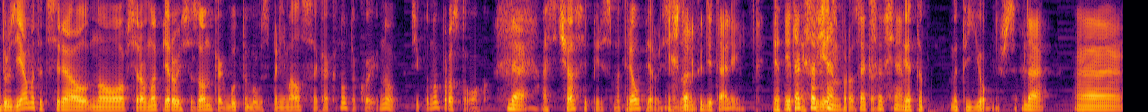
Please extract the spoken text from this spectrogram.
друзьям этот сериал, но все равно первый сезон как будто бы воспринимался как, ну, такой, ну, типа, ну, просто ок. Да, А сейчас я пересмотрел первый и сезон. столько деталей. Это и так совсем, просто. так совсем. Это, это ёбнешься. Да. Но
